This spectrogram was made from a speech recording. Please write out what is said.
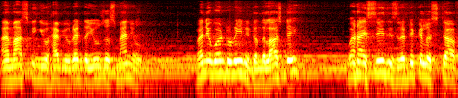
I am asking you, have you read the user's manual? When you're going to read it, on the last day? When I see this ridiculous stuff,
